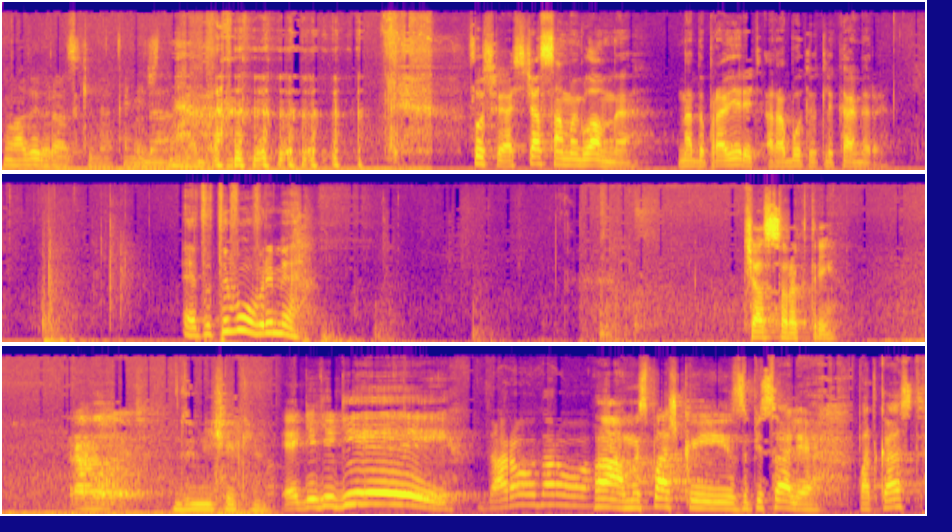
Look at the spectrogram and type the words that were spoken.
молодой Градский, да, конечно. Слушай, а сейчас самое главное. Надо проверить, а работают ли камеры. Это ты вовремя. Час 43. Замечательно. Эгегегей! Здорово, здорово. А, мы с Пашкой записали подкаст.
